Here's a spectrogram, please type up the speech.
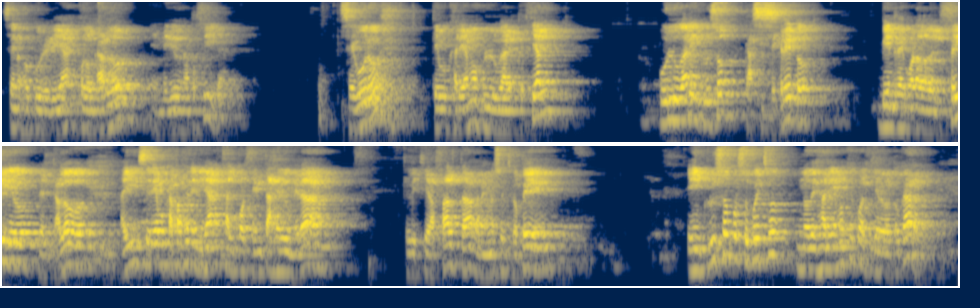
se nos ocurriría colocarlo en medio de una pocilla. Seguro que buscaríamos un lugar especial, un lugar incluso casi secreto, bien resguardado del frío, del calor. Ahí seríamos capaces de mirar hasta el porcentaje de humedad que le hiciera falta para que no se estropee. E incluso, por supuesto, no dejaríamos que cualquiera lo tocara.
